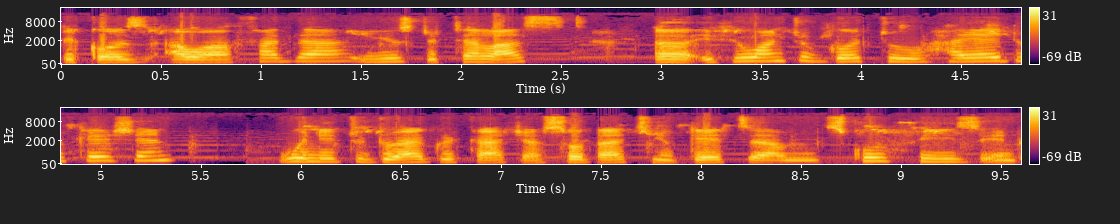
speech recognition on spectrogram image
because our father used to tell us uh, if you want to go to higher education, we need to do agriculture so that you get um, school fees and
